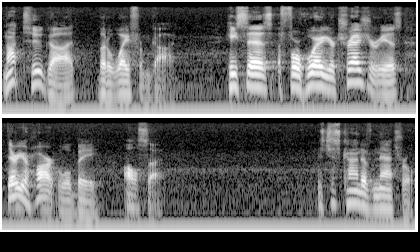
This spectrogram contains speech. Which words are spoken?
not to God, but away from God. He says, For where your treasure is, there your heart will be also. It's just kind of natural.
